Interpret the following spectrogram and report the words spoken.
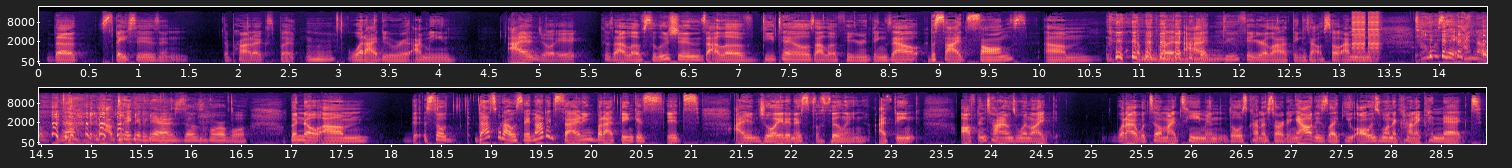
the spaces and the products. But what I do, I mean, I enjoy it because I love solutions. I love details. I love figuring things out. Besides songs, um, but I do figure a lot of things out. So I mean, I want to say I know. Yeah, I'll take it again. That was horrible, but no. Um, th- so that's what I would say. Not exciting, but I think it's it's I enjoy it and it's fulfilling. I think oftentimes when like what I would tell my team and those kind of starting out is like you always want to kind of connect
